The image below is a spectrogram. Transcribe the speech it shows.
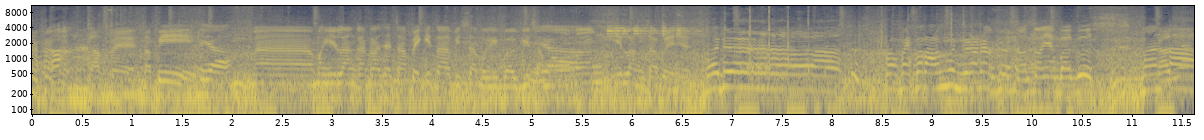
capek tapi Iya. nah, menghilangkan rasa capek kita bisa bagi-bagi sama Iya. orang hilang capeknya Waduh. Profesor Anggun sekarang. contoh yang bagus Mantap. kalian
